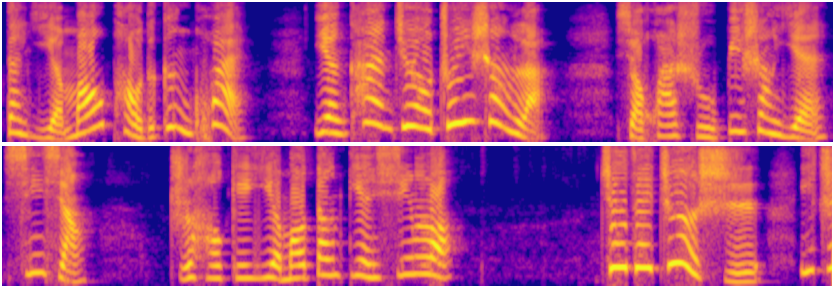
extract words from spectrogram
但野猫跑得更快，眼看就要追上了。小花鼠闭上眼，心想：只好给野猫当点心了。就在这时，一只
